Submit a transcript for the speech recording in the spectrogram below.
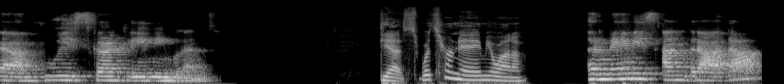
um, who is currently in England. Yes. What's her name, Joanna? Her name is Andrada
